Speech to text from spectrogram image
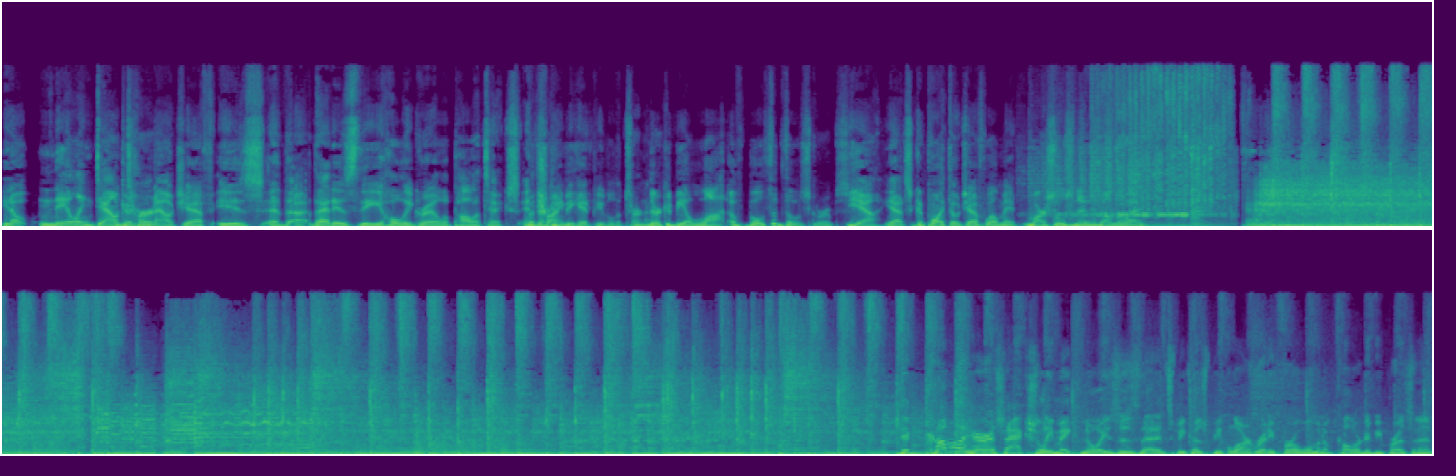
You know, nailing down Good one. turnout, Jeff, is uh, th- that is the holy grail of politics and trying could to get people to turn out. There could be a lot of both of those groups. Yeah, yeah, it's a good point though, Jeff. Well made. Marshall's news on the way. Did Kamala Harris actually make noises that it's because people aren't ready for a woman of color to be president?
